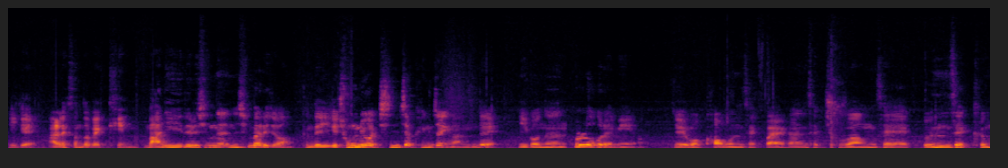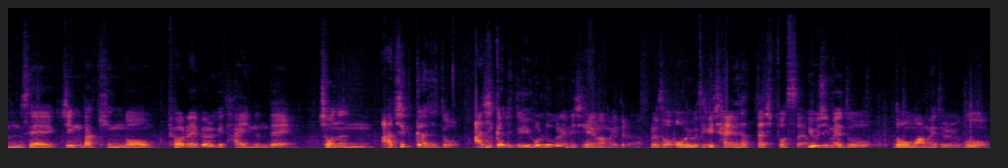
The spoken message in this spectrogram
이게 알렉산더 맥퀸. 많이들 신는 신발이죠. 근데 이게 종류가 진짜 굉장히 많은데 이거는 홀로그램이에요. 예, 뭐 검은색, 빨간색, 주황색, 은색, 금색, 찡 박힌 거 별의별 게 다 있는데 저는 아직까지도 아직까지도 이 홀로그램이 제일 마음에 들어요. 그래서 어 이거 되게 잘 샀다 싶었어요. 요즘에도 너무 마음에 들고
